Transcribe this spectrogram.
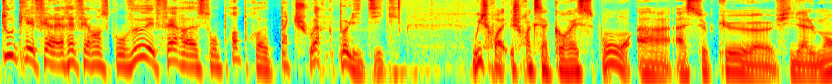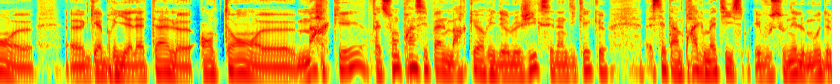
toutes les références qu'on veut et faire euh, son propre patchwork politique. Oui, je crois, je crois que ça correspond à, ce que euh, finalement euh, Gabriel Attal entend marquer. En fait, son principal marqueur idéologique, c'est d'indiquer que c'est un pragmatisme. Et vous vous souvenez le mot de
